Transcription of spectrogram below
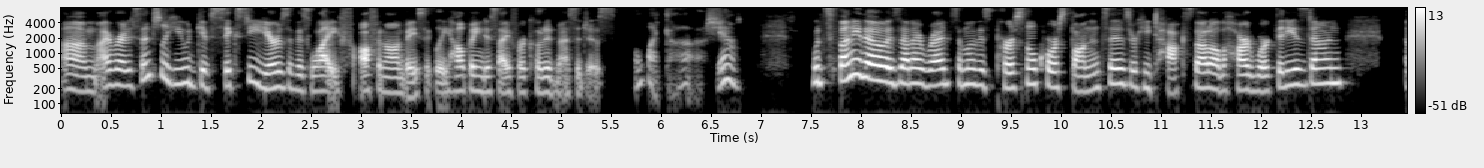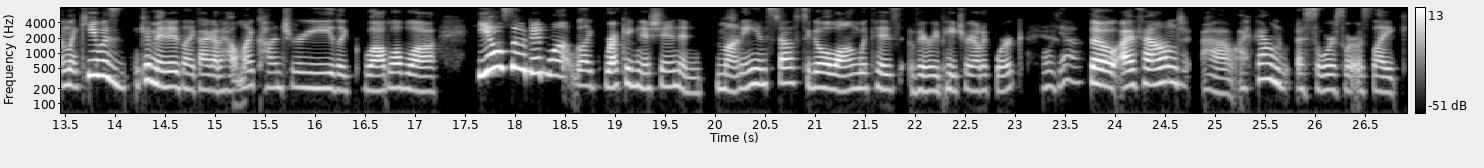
Um, I read essentially he would give 60 years of his life off and on, basically, helping decipher coded messages. Oh my gosh. Yeah. What's funny though is that I read some of his personal correspondences where he talks about all the hard work that he has done and like he was committed like i gotta help my country like blah blah blah he also did want like recognition and money and stuff to go along with his very patriotic work oh yeah so i found uh, i found a source where it was like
